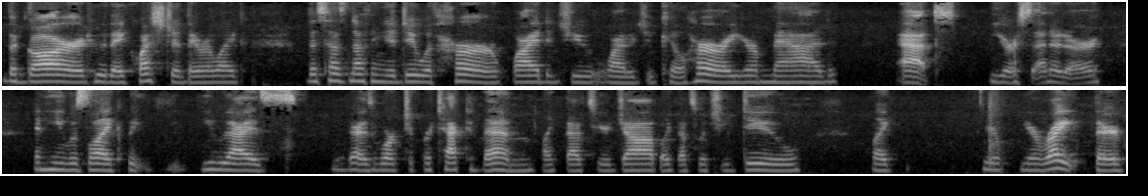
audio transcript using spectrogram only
the guard who they questioned, they were like, "This has nothing to do with her. Why did you Why did you kill her? You're mad at your senator." And he was like, "But you guys, you guys work to protect them. Like that's your job. Like that's what you do. Like you're you're right. They're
